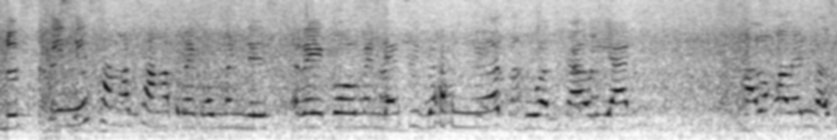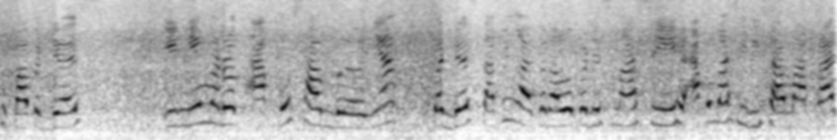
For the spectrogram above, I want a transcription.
Pedes. Ini sangat-sangat rekomendasi rekomendasi banget buat kalian. Kalau kalian nggak suka pedas, ini menurut aku sambelnya pedas tapi nggak terlalu pedas masih. Aku masih bisa makan.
